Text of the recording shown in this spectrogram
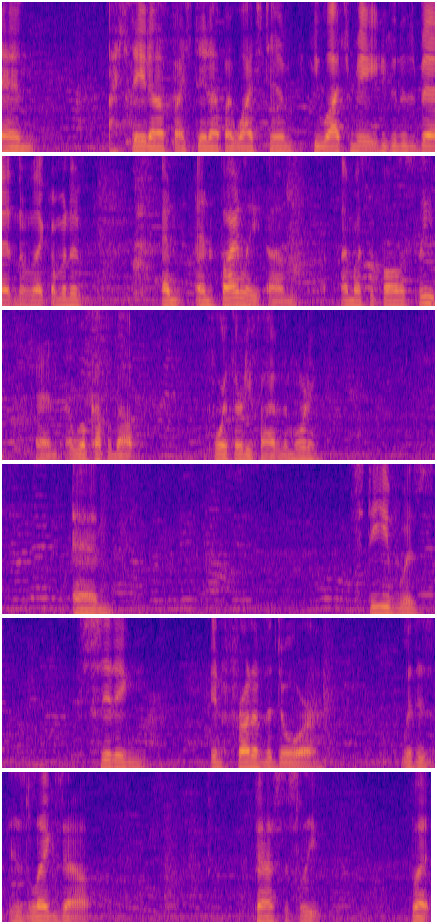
And I stayed up, I stayed up, I watched him, he watched me, he's in his bed, and I'm like, I'm to. And, and finally, um, I must have fallen asleep, and I woke up about 4:35 in the morning. And Steve was sitting in front of the door with his, his legs out, fast asleep, but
